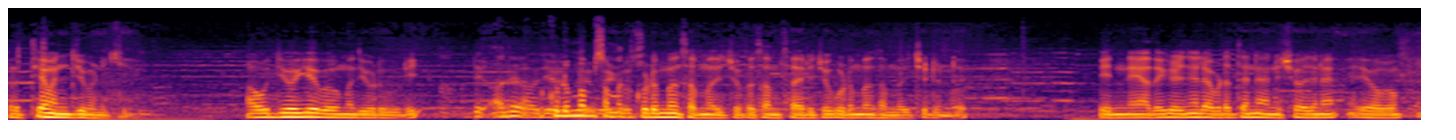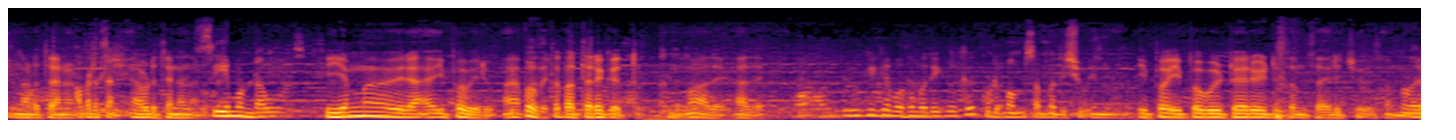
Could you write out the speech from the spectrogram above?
കൃത്യം അഞ്ച് മണിക്ക്. ഔദ്യോഗിക ബഹുമതിയോടുകൂടി. അത് കുടുംബം കുടുംബം സമ്മതിച്ചു. ഇപ്പോൾ സംസാരിച്ചു കുടുംബം സമ്മതിച്ചിട്ടുണ്ട്. പിന്നെ അത് കഴിഞ്ഞാൽ അവിടെ തന്നെ അനുശോചന യോഗം നടത്താനാണ്. അവിടെ തന്നെ. അവിടെ തന്നെ നടത്തും. സി എം ഉണ്ടാവും. സി എം ഇപ്പോൾ വരും. പത്തരക്ക് എത്തും അതെ അതെ. ഔദ്യോഗിക ബഹുമതികൾക്ക് കുടുംബം സമ്മതിച്ചു എന്നുള്ളത് ഇപ്പോൾ ഇപ്പോൾ വീട്ടുകാരുമായിട്ട് സംസാരിച്ചു അതെ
